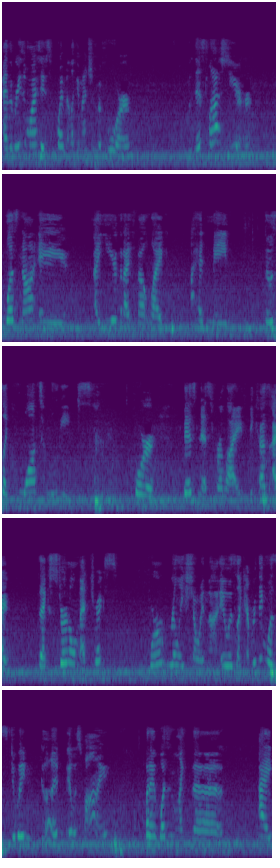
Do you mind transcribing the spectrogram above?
And the reason why I say disappointment, like I mentioned before, this last year was not a a year that I felt like I had made those like quantum leaps for business for life because I the external metrics weren't really showing that. It was like everything was doing good, it was fine, but it wasn't like the I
